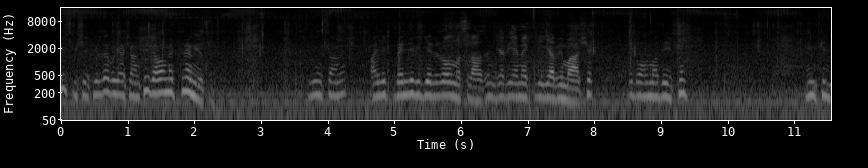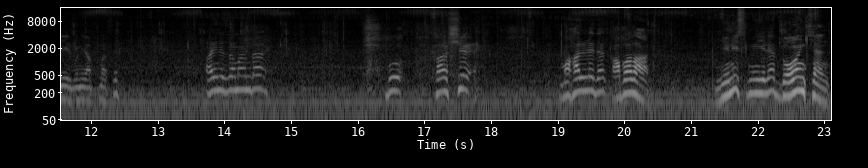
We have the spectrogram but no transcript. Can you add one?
hiçbir şekilde bu yaşantıyı devam ettiremiyorsun. Bir insanın aylık belli bir gelir olması lazım. Ya bir emekli ya bir maaşı. Bu da olmadığı için mümkün değil bunu yapması. Aynı zamanda bu karşı mahallede Kabalağ yeni ismiyle Doğan Kent.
